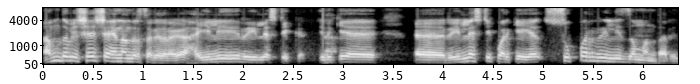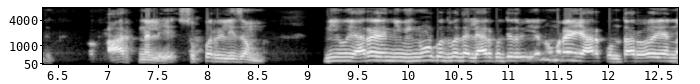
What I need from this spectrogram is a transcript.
ನಮ್ದು ವಿಶೇಷ ಏನಂದ್ರೆ ಸರ್ ಇದ್ರಾಗ ಹೈಲಿ ರಿಯಲಿಸ್ಟಿಕ್ ಇದಕ್ಕೆ ರಿಯಲಿಸ್ಟಿಕ್ ವರ್ಕಿಗೆ ಸೂಪರ್ ರಿಯಲಿಸಮ್ ಅಂತಾರೆ ಇದಕ್ಕೆ. ಆರ್ಟ್ನಲ್ಲಿ ಆರ್ಟ್ನಲ್ಲಿ ಸೂಪರ್ ರಿಲಿಸಮ್ ನೀವು ಯಾರ ನೀವು ಹಿಂಗ್ ನೋಡ್ಕೊಂತ ಬಂದಲ್ಲಿ ಯಾರು ಕುಂತಿದ್ರು? ಏನು ಮರ, ಯಾರು ಕುಂತಾರೋ, ಏನ್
